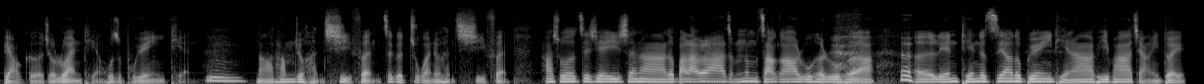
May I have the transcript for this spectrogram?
表格就乱填或者不愿意填，嗯，然后他们就很气愤，这个主管就很气愤，他说这些医生啊都巴拉巴拉，怎么那么糟糕啊，如何如何啊，呃，连填个资料都不愿意填啊，噼啪讲一堆，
